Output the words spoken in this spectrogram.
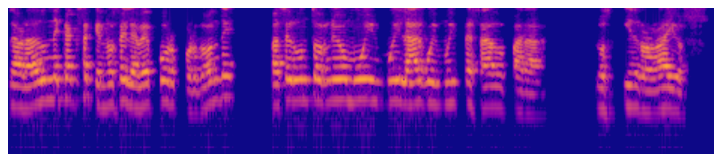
La verdad, un Necaxa que no se le ve por, por dónde, va a ser un torneo muy, muy largo y muy pesado para los hidrorayos.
